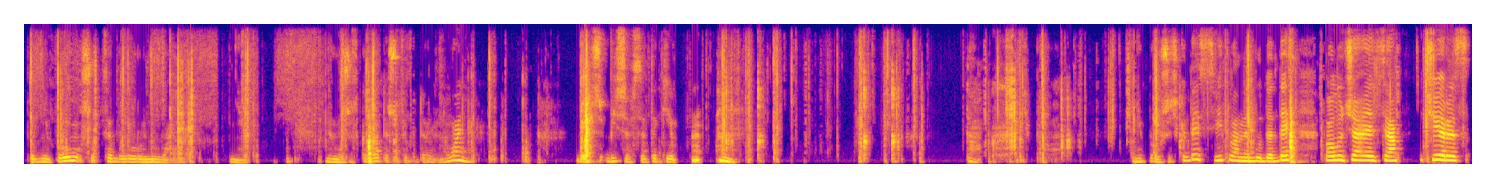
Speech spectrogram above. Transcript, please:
по Дніпру, щоб це було руйнування. Ні. Не можу сказати, що це буде руйнування. Більше, більше все-таки. Так, Дніпро. Дніпрошечки. Десь світла не буде, десь, виходить, через,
